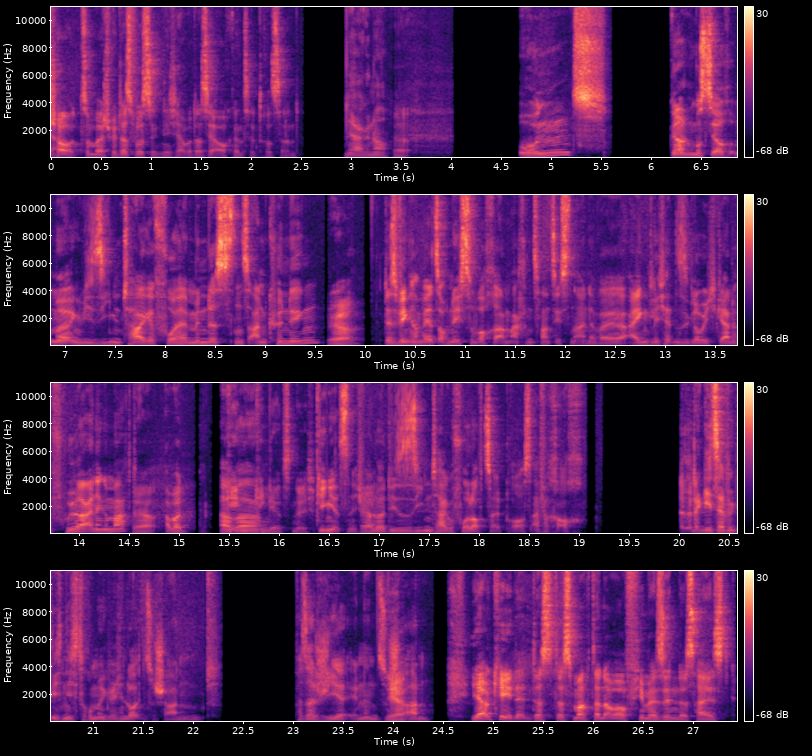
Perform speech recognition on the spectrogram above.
schau, zum Beispiel, das wusste ich nicht, aber das ist ja auch ganz interessant. Ja, genau. Ja. Und genau, du musst ja auch immer irgendwie sieben Tage vorher mindestens ankündigen. Ja, Deswegen haben wir jetzt auch nächste Woche am 28. eine, weil eigentlich hätten sie, glaube ich, gerne früher eine gemacht. ja, aber, aber ging, ging jetzt nicht. ging jetzt nicht, Ja. weil du halt diese sieben Tage Vorlaufzeit brauchst. Einfach auch. Also da geht es ja wirklich nicht darum, irgendwelchen Leuten zu schaden und PassagierInnen zu Ja. schaden. Ja, okay, da- das, das macht dann aber auch viel mehr Sinn. Das heißt,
